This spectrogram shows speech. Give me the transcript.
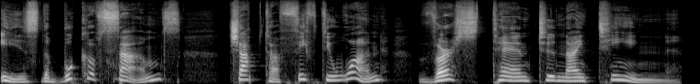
is the book of Psalms, chapter 51, verse 10 to 19.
